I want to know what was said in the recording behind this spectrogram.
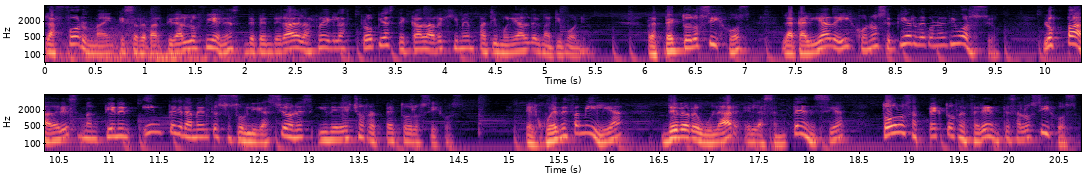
La forma en que se repartirán los bienes dependerá de las reglas propias de cada régimen patrimonial del matrimonio. Respecto a los hijos, la calidad de hijo no se pierde con el divorcio, los padres mantienen íntegramente sus obligaciones y derechos respecto de los hijos. El juez de familia debe regular en la sentencia todos los aspectos referentes a los hijos,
